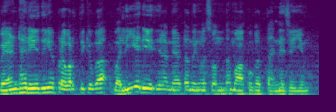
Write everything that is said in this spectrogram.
വേണ്ട രീതിയിൽ പ്രവർത്തിക്കുക വലിയ രീതിയിലെ നേട്ടം നിങ്ങൾ സ്വന്തമാക്കുക തന്നെ ചെയ്യും.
